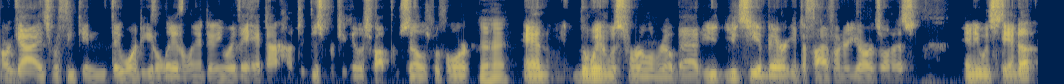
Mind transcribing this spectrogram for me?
our guys were thinking they wanted to get a lay of the land anyway. They had not hunted this particular spot themselves before, uh-huh. and the wind was swirling real bad. You, would see a bear get to 500 yards on us, and he would stand up,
